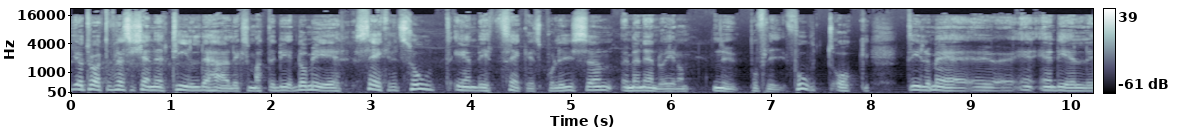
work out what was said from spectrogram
jag tror att de flesta känner till det här, liksom, att det, de är säkerhetshot enligt Säkerhetspolisen, men ändå är de nu på fri fot. Och till och med eh, en del eh,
